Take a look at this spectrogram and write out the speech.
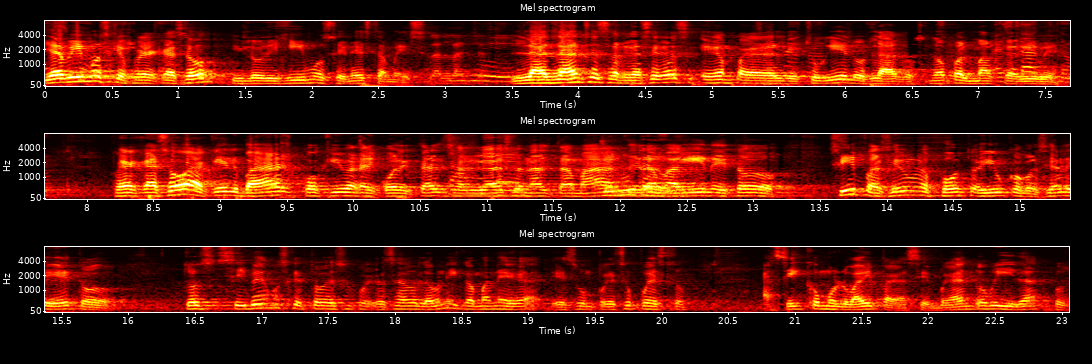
ya vimos que fracasó y lo dijimos en esta mesa. Las lanchas. Las lanchas sargaceras eran para la lechuguía y los lagos, no para el mar Caribe. Fracasó aquel barco que iba a recolectar el sargazo en alta mar de la marina y todo. Sí, para hacer una foto y un comercial y todo. Entonces, si vemos que todo eso fracasado, la única manera es un presupuesto, así como lo hay para Sembrando Vida, pues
